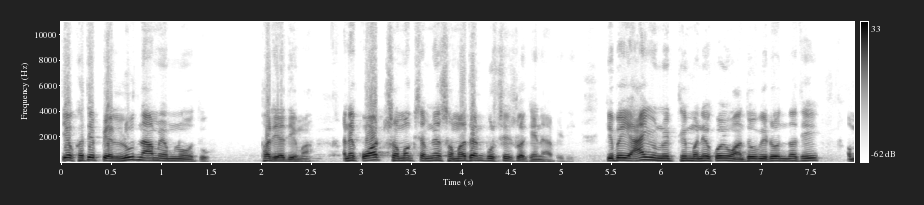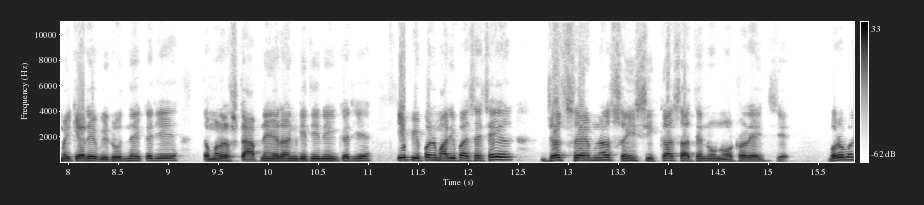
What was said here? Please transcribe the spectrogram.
તે વખતે પહેલું જ નામ એમનું હતું ફરિયાદીમાં. અને કોર્ટ સમક્ષ એમને સમાધાન પૂછીશ લખીને આપી હતી કે ભાઈ, આ યુનિટથી મને કોઈ વાંધો, વિરોધ નથી. અમે ક્યારેય વિરોધ નહીં કરીએ. તમારા સ્ટાફને હેરાનગીતી નહીં કરીએ. એ પેપર મારી પાસે છે. જજ સાહેબના સહી સિક્કા સાથેનું નોટરાઇઝ છે. બરાબર?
